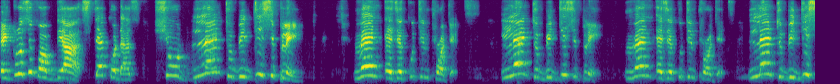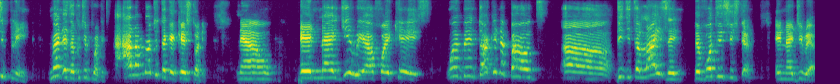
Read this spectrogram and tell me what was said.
inclusive of their stakeholders, should learn to be disciplined when executing projects. Learn to be disciplined when executing projects. Learn to be disciplined when executing project. And I'm going to take a case study. Now, in Nigeria, for a case, we've been talking about uh, digitalizing the voting system in Nigeria.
